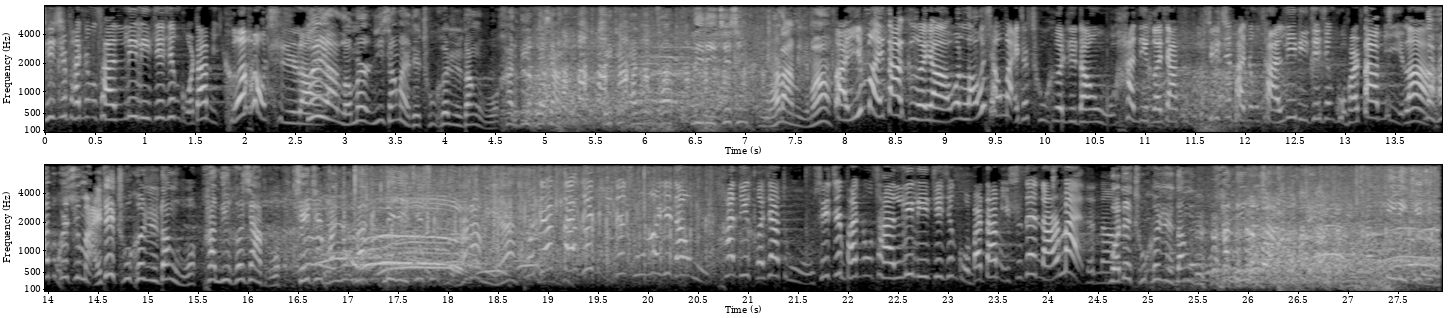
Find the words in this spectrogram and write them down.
谁知盘中餐，粒粒皆辛苦大米可好吃了。对呀，老妹儿，你想买这锄禾日当午，汗滴禾下土，谁知盘中餐，粒粒皆辛苦花大米吗？哎呀妈呀，大哥呀，我老想买这锄禾日当午，汗滴禾下土，谁知盘中餐，粒粒皆辛苦盘大米了。那还不快去买这锄禾日当午，汗滴禾下土，谁知盘中餐，粒粒皆辛苦花大米？我这当午，汗滴禾下土，谁知盘中餐，粒粒皆辛苦盘大米是在哪儿买的呢？我这锄禾日当午，汗滴禾下土，谁知盘中餐，粒粒皆辛苦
